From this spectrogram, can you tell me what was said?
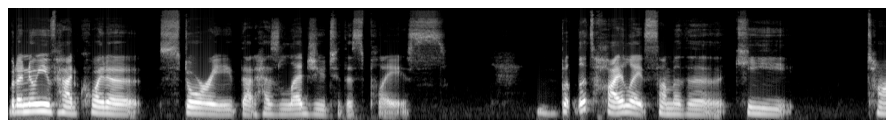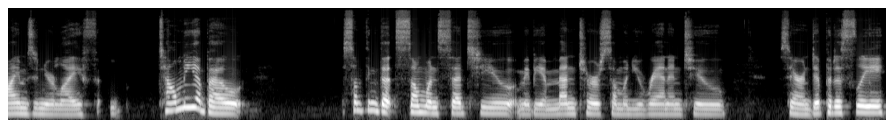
but i know you've had quite a story that has led you to this place. Mm. But let's highlight some of the key times in your life. Tell me about something that someone said to you, maybe a mentor, someone you ran into serendipitously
